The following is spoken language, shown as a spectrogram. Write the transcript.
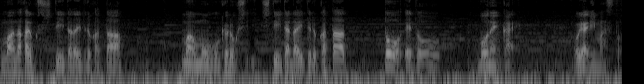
まあ仲良くしていただいてる方、まあもうご協力していただいてる方と、えっと、忘年会をやりますと。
